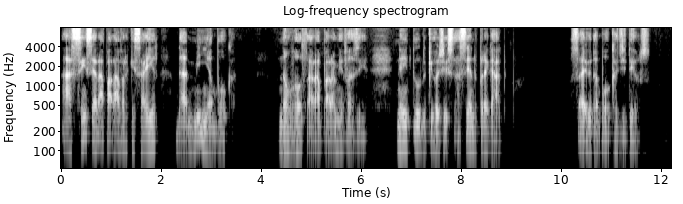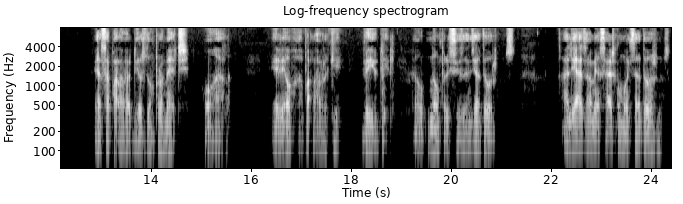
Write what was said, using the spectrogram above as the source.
Assim será a palavra que sair da minha boca. Não voltará para mim vazia. Nem tudo que hoje está sendo pregado saiu da boca de Deus. Essa palavra Deus não promete honrá-la. Ele é a palavra que veio dele. Então não precisa de adornos. Aliás, a mensagem com muitos adornos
